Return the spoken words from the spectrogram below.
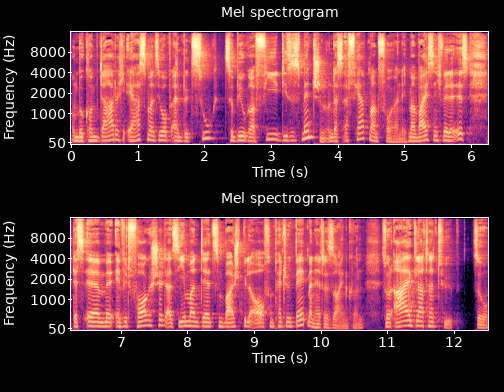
und bekommt dadurch erstmals überhaupt einen Bezug zur Biografie dieses Menschen. Und das erfährt man vorher nicht. Man weiß nicht, wer der ist. Das, ähm, er wird vorgestellt als jemand, der zum Beispiel auch von Patrick Bateman hätte sein können. So ein aalglatter Typ. So,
